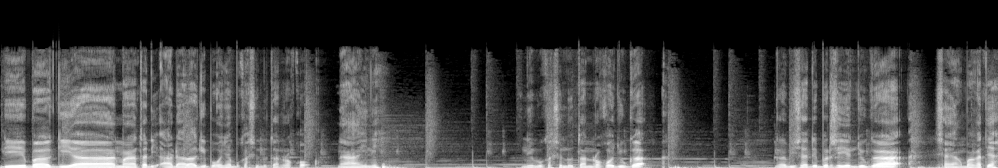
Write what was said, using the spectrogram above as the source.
di bagian mana tadi ada lagi pokoknya bekas sundutan rokok. Nah, ini ini bekas sundutan rokok juga. Nggak bisa dibersihin juga. Sayang banget ya.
